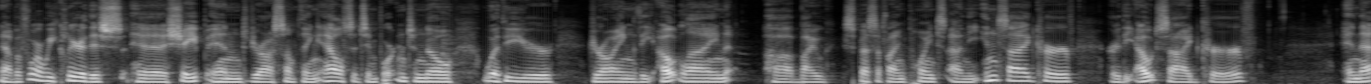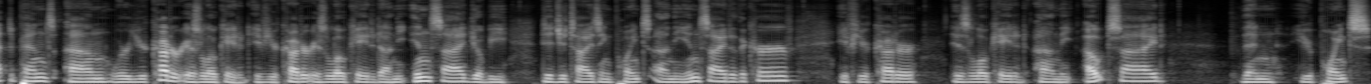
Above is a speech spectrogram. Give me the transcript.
Now before we clear this uh, shape and draw something else, it's important to know whether you're drawing the outline uh, by specifying points on the inside curve or the outside curve. And that depends on where your cutter is located. If your cutter is located on the inside, you'll be digitizing points on the inside of the curve. If your cutter is located on the outside, then your points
